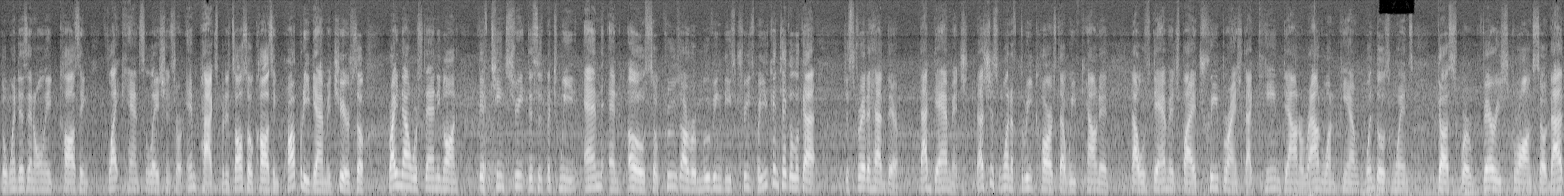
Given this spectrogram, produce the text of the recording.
the wind isn't only causing flight cancellations or impacts, but it's also causing property damage here. So right now we're standing on 15th Street. This is between N and O. So crews are removing these trees, but you can take a look at just straight ahead there. That damage, that's just one of three cars that we've counted that was damaged by a tree branch that came down around 1 p.m. when those winds gusts were very strong. So that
